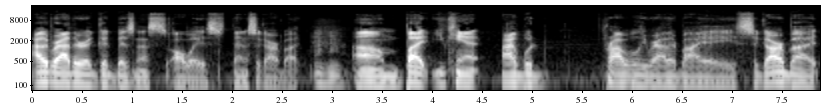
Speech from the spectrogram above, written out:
I would rather a good business always than a cigar butt. Um, but you can't. I would probably rather buy a cigar butt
